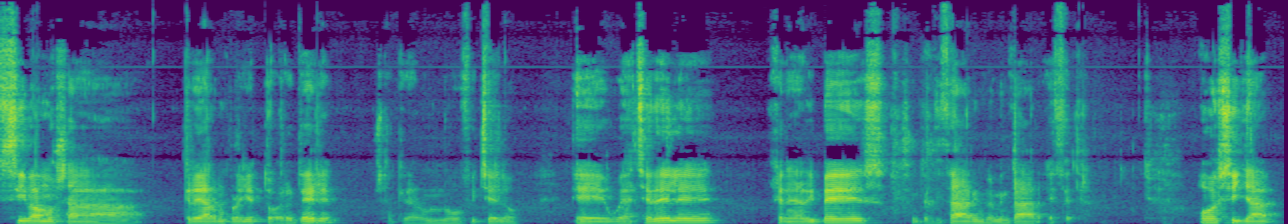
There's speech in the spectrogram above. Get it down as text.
si vamos a crear un proyecto RTL, o sea, crear un nuevo fichero eh, VHDL, generar IPs, sintetizar, implementar, etc. O si ya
